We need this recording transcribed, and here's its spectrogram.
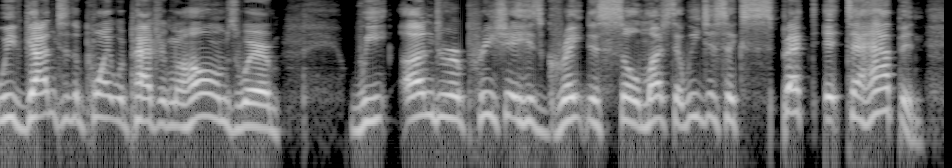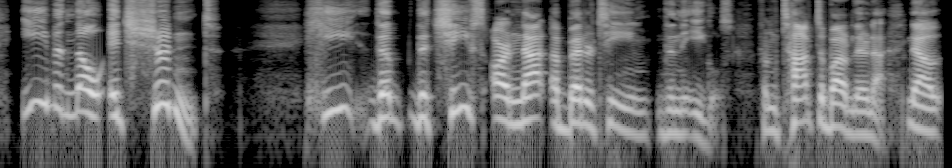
We've gotten to the point with Patrick Mahomes where we underappreciate his greatness so much that we just expect it to happen, even though it shouldn't. He the the Chiefs are not a better team than the Eagles. From top to bottom, they're not. Now,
